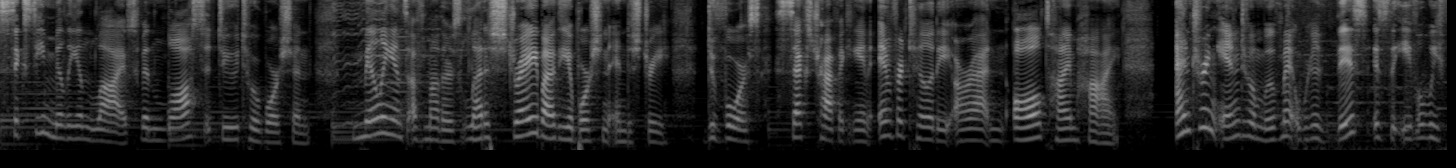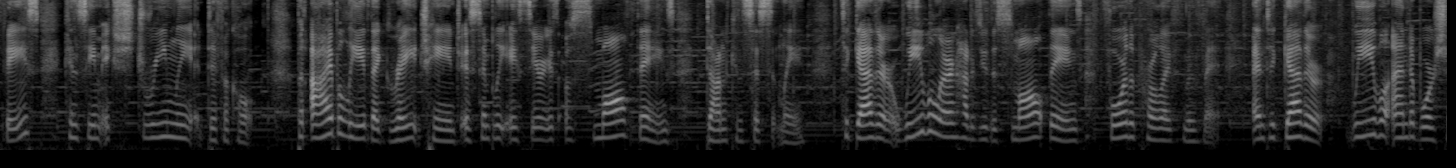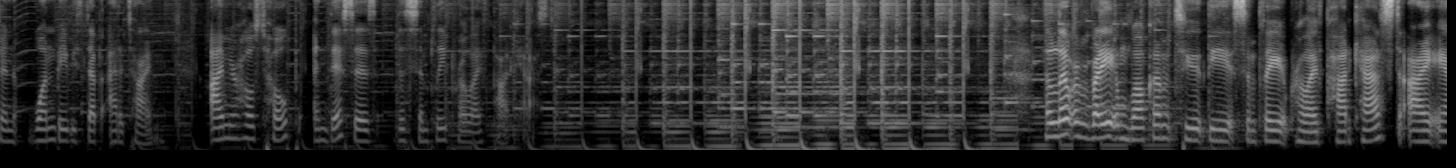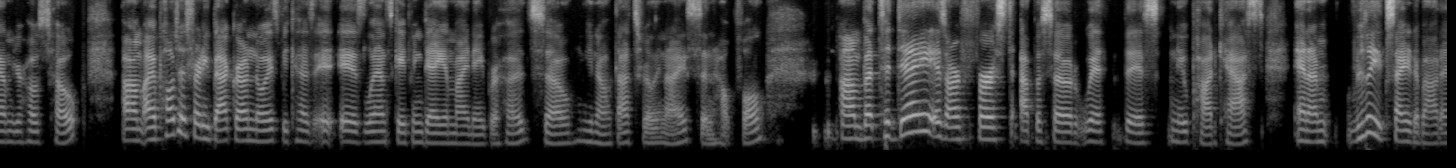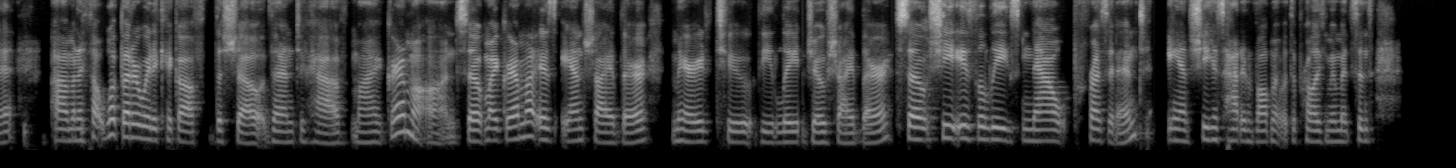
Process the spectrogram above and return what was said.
60 million lives have been lost due to abortion. Millions of mothers led astray by the abortion industry. Divorce, sex trafficking, and infertility are at an all time high. Entering into a movement where this is the evil we face can seem extremely difficult. But I believe that great change is simply a series of small things done consistently. Together, we will learn how to do the small things for the pro life movement. And together, we will end abortion one baby step at a time. I'm your host, Hope, and this is the Simply Pro Life Podcast. Hello, everybody, and welcome to the Simply Pro Life podcast. I am your host, Hope. Um, I apologize for any background noise because it is landscaping day in my neighborhood. So, you know, that's really nice and helpful. Um, but today is our first episode with this new podcast, and I'm really excited about it. Um, and I thought, what better way to kick off the show than to have my grandma on? So, my grandma is Ann Scheidler, married to the late Joe Scheidler. So, she is the league's now president, and she has had involvement with the pro life movement since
